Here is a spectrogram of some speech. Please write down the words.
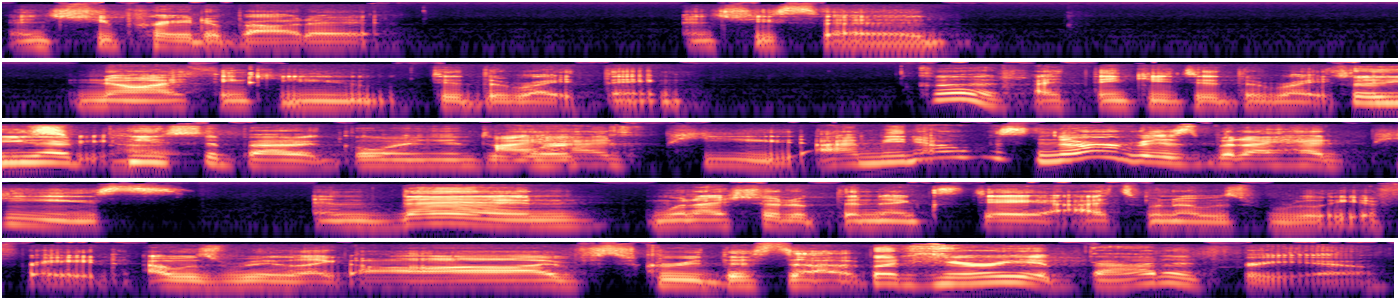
and she prayed about it, and she said, "No, I think you did the right thing. Good. I think you did the right so thing." So you had sweetheart." peace about it going into work? I had peace. I mean, I was nervous, but I had peace. And then when I showed up the next day, that's when I was really afraid. I was really like, oh, I've screwed this up. but Harriette batted for you.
